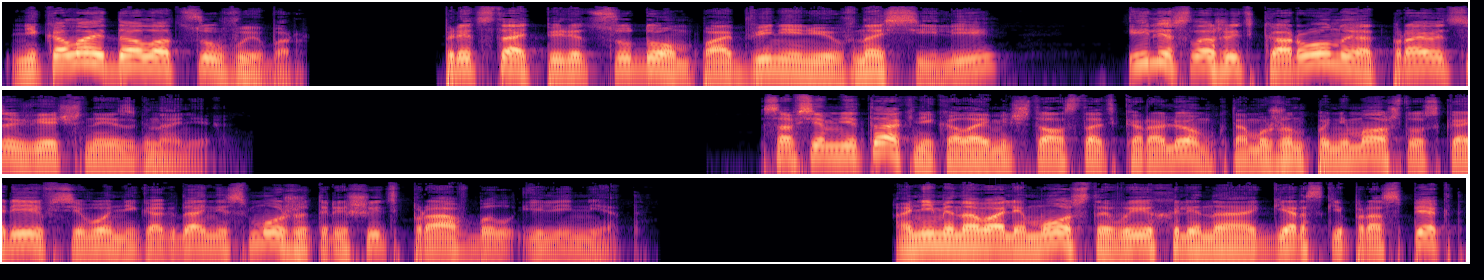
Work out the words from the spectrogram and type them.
Николай дал отцу выбор – предстать перед судом по обвинению в насилии или сложить корону и отправиться в вечное изгнание. Совсем не так Николай мечтал стать королем, к тому же он понимал, что, скорее всего, никогда не сможет решить, прав был или нет. Они миновали мост и выехали на Герский проспект,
